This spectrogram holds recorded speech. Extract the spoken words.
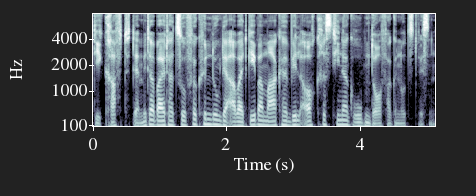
Die Kraft der Mitarbeiter zur Verkündung der Arbeitgebermarke will auch Christina Grubendorfer genutzt wissen.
